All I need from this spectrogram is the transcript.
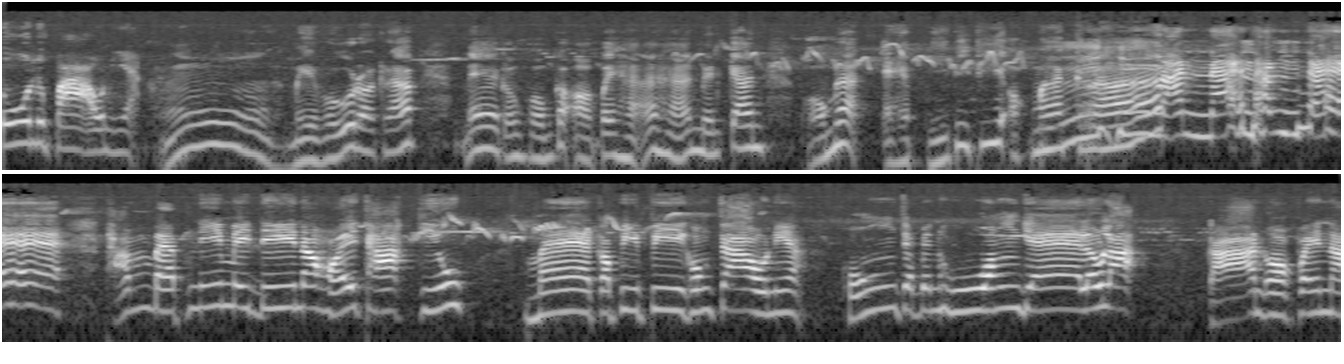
รู้หรือเปล่าเนี่ย อืมไม่รู้หรอกครับ แม่ของผมก็ออกไปหาอาหารเหมือนกัน ผมน่ะแอบหนีพี่ๆออกมาครับ นั่นแน่นั่นแน่ทำแบบนี้ไม่ดีนะหอยทากจิ๋วแม่กับพี่ๆของเจ้าเนี่ย คงจะเป็นห่วงแย่แล้วล่ะ การออกไปไหน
